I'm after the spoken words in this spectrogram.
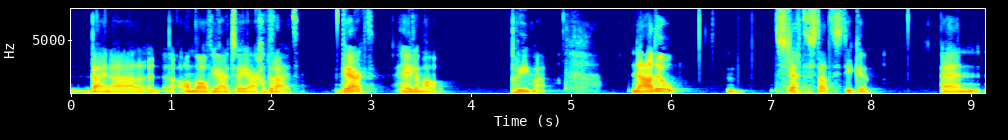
bijna anderhalf jaar, twee jaar gedraaid. Werkt helemaal prima. Nadeel, slechte statistieken. En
